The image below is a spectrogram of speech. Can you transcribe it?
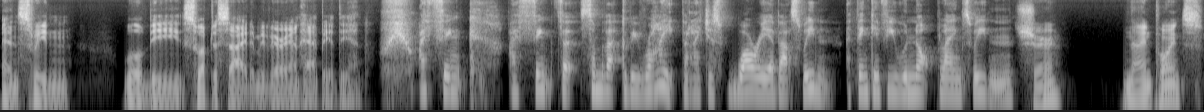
And Sweden will be swept aside and be very unhappy at the end. I think I think that some of that could be right, but I just worry about Sweden. I think if you were not playing Sweden, sure, nine points.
